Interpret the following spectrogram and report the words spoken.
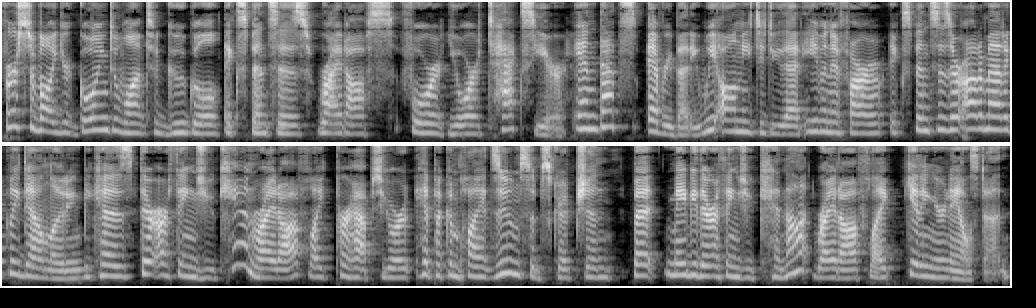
First of all, you're going to want to Google expenses write offs for your tax year. And that's everybody. We all need to do that, even if our expenses are automatically downloading, because there are things you can write off, like perhaps your HIPAA compliant Zoom subscription but maybe there are things you cannot write off, like getting your nails done.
